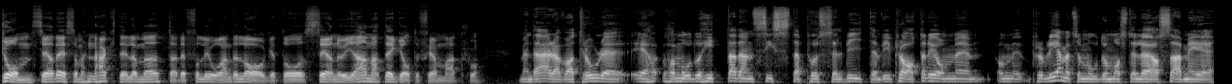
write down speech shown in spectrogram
de ser det som en nackdel att möta det förlorande laget och ser nu gärna att det går till fem matcher. Men där, vad tror du? Har Modo hittat den sista pusselbiten? Vi pratade ju om, eh, om problemet som Modo måste lösa med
